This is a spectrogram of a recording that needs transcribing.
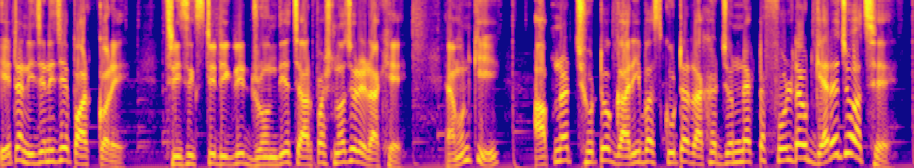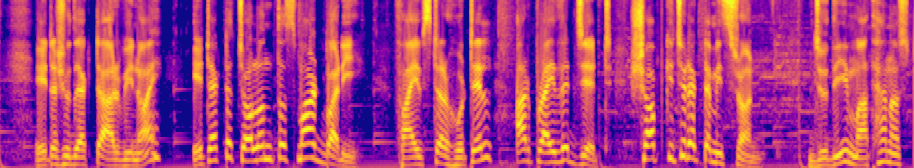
এটা নিজে নিজে পার্ক করে। থ্রি সিক্সটি ডিগ্রি ড্রোন দিয়ে চারপাশ নজরে রাখে। এমনকি আপনার ছোট গাড়ি বা স্কুটার রাখার জন্য একটা ফোল্ড আউট গ্যারেজও আছে। এটা শুধু একটা আরবি নয়, এটা একটা চলন্ত স্মার্ট বাড়ি ফাইভ স্টার হোটেল আর প্রাইভেট জেট সব কিছুর একটা মিশ্রণ। যদি মাথা নষ্ট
